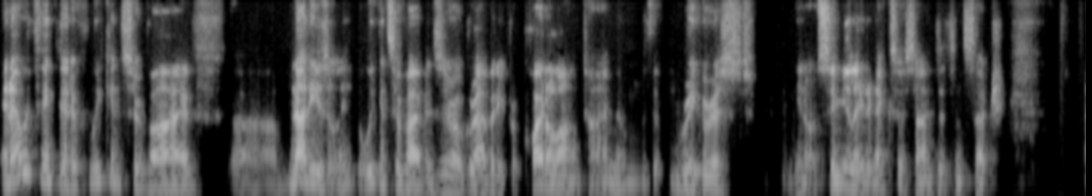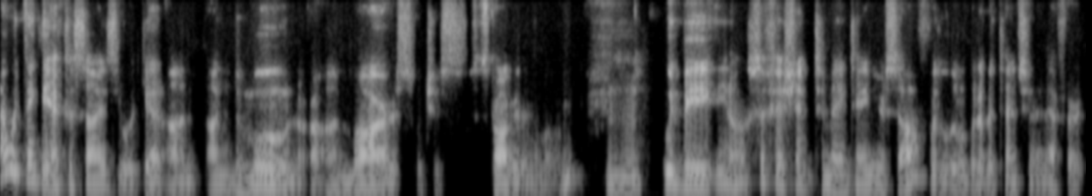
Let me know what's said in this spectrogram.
And I would think that if we can survive, uh, not easily, but we can survive in zero gravity for quite a long time and with rigorous, you know, simulated exercises and such. I would think the exercise you would get on on the moon or on Mars, which is stronger than the moon, mm-hmm. would be, you know, sufficient to maintain yourself with a little bit of attention and effort.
